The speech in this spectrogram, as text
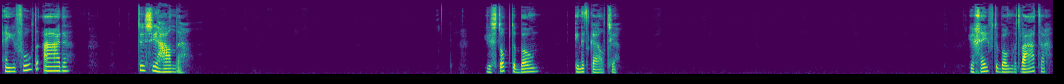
en je voelt de aarde tussen je handen. Je stopt de boon in het kuiltje. Je geeft de boon wat water.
